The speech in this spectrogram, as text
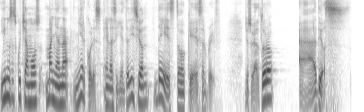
y nos escuchamos mañana miércoles en la siguiente edición de esto que es el brief. Yo soy Arturo, adiós.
